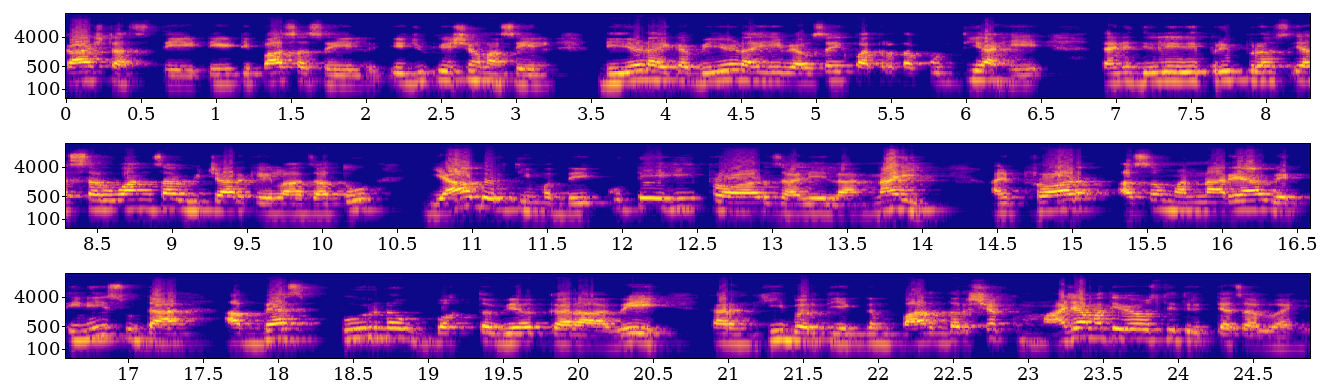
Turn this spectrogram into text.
कास्ट असते टी पास असेल एज्युकेशन असेल डीएड आहे का बी एड आहे व्यावसायिक पात्रता कोणती आहे त्याने दिलेले प्रिफरन्स या सर्वांचा विचार केला जातो. या भरतीमध्ये कुठेही फ्रॉड झालेला नाही. आणि फ्रॉड असं म्हणणाऱ्या व्यक्तीने सुद्धा अभ्यास पूर्ण वक्तव्य करावे. कारण ही भरती एकदम पारदर्शक माझ्या मते व्यवस्थितरित्या चालू आहे.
